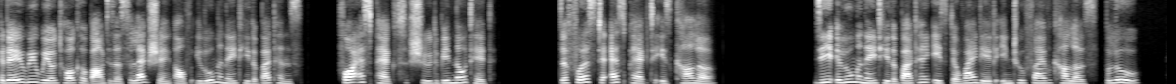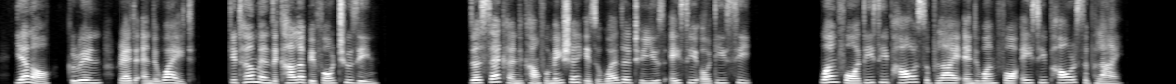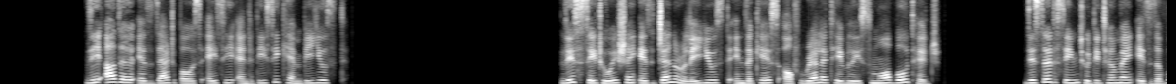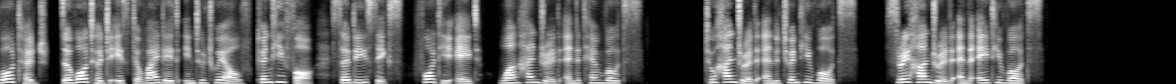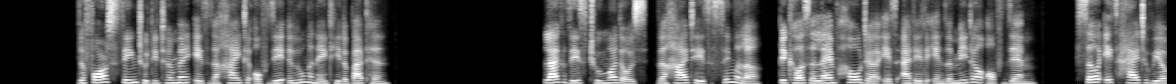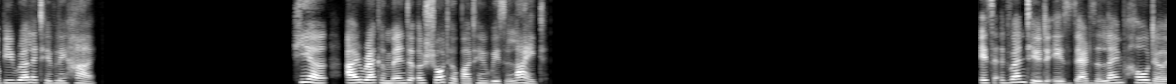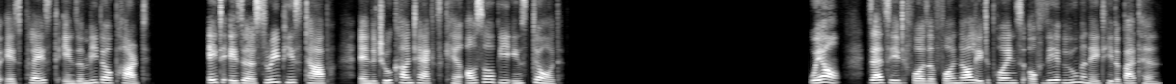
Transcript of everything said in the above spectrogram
Today we will talk about the selection of illuminated buttons. Four aspects should be noted. The first aspect is color. The illuminated button is divided into five colors blue, yellow, green, red, and white. Determine the color before choosing. The second confirmation is whether to use AC or DC. One for DC power supply and one for AC power supply. The other is that both AC and DC can be used. This situation is generally used in the case of relatively small voltage. The third thing to determine is the voltage. The voltage is divided into 12, 24, 36, 48, 110 volts, 220 volts, 380 volts. The fourth thing to determine is the height of the illuminated button. Like these two models, the height is similar because a lamp holder is added in the middle of them, so its height will be relatively high. Here, I recommend a shorter button with light. Its advantage is that the lamp holder is placed in the middle part. It is a three-piece top, and two contacts can also be installed. Well, that's it for the four knowledge points of the illuminated button.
